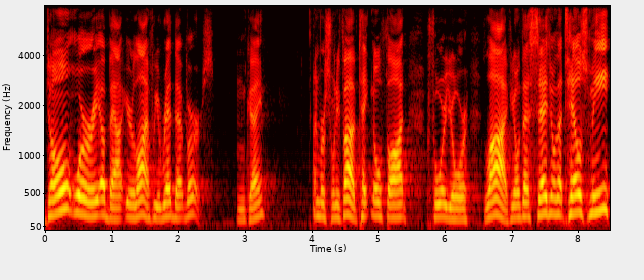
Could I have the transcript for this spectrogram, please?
Don't worry about your life. We read that verse. Okay? And verse 25, take no thought for your life. You know what that says? You know that tells me?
